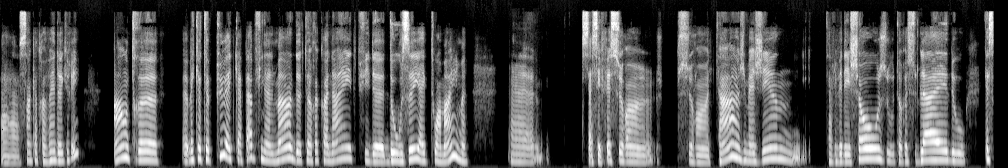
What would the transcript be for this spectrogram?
à, 180 degrés entre euh, ben, que tu as pu être capable finalement de te reconnaître puis de, d'oser être toi-même? Euh, ça s'est fait sur un, sur un temps, j'imagine? Arrivé des choses ou tu as reçu de l'aide ou qu'est-ce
